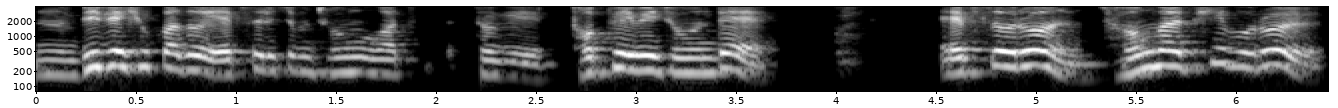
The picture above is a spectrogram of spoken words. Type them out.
음, 미백 효과도 앱솔이 좀 좋은 것 같, 저기 더페임이 좋은데 앱솔은 정말 피부를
